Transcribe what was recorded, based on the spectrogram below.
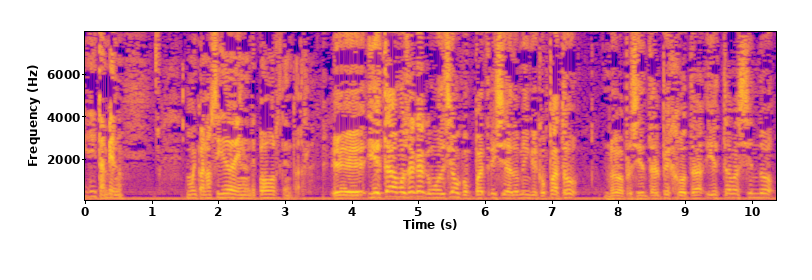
y también muy conocido en deporte, en todo. Eh, y estábamos acá, como decíamos, con Patricia Domínguez Copato, nueva presidenta del PJ, y estaba haciendo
